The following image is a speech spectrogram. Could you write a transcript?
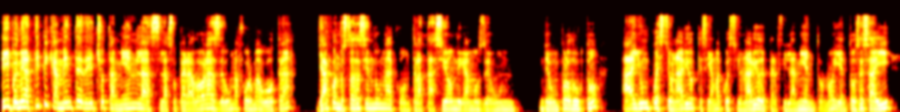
Sí, pues mira, típicamente, de hecho, también las, las operadoras de una forma u otra, ya cuando estás haciendo una contratación, digamos, de un, de un producto, hay un cuestionario que se llama cuestionario de perfilamiento, ¿no? Y entonces ahí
